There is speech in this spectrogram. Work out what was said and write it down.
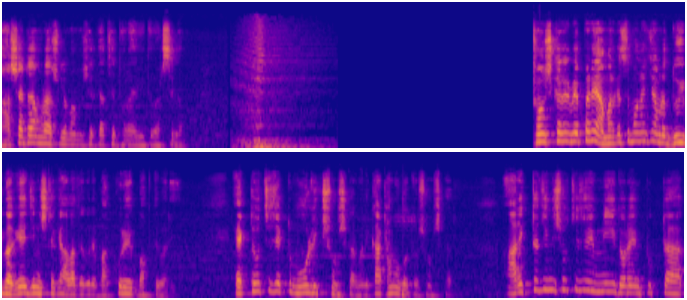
ভাষাটা আমরা আসলে মানুষের কাছে ধরাই দিতে পারছিলাম। সংস্কারের ব্যাপারে আমার কাছে মনে হয় যে আমরা দুই ভাগে এই জিনিসটাকে আলাদা করে ভাগ করে ভাবতে পারি। একটা হচ্ছে যে একটা মৌলিক সংস্কার মানে কাঠামোগত সংস্কার। আরেকটা জিনিস হচ্ছে যে এমনি ধরেন টুকটাক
